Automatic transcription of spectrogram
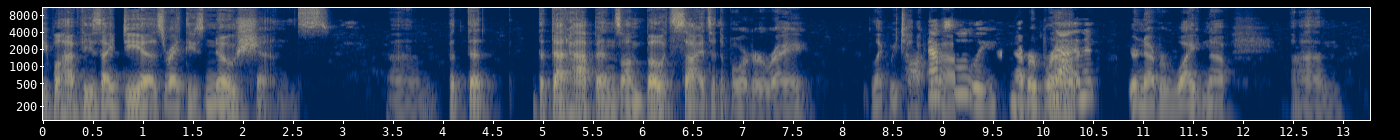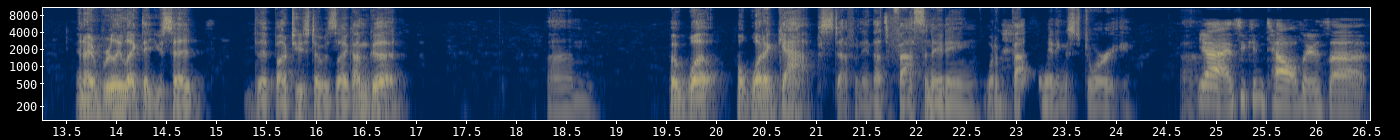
people have these ideas, right? These notions, um, but that that that happens on both sides of the border, right? Like we talked Absolutely. about, Absolutely, never brown, yeah, it, you're never white enough. Um, and I really like that you said that Bautista was like, "I'm good." Um, but what? But what a gap, Stephanie. That's fascinating. What a fascinating story. Um, yeah, as you can tell, there's a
